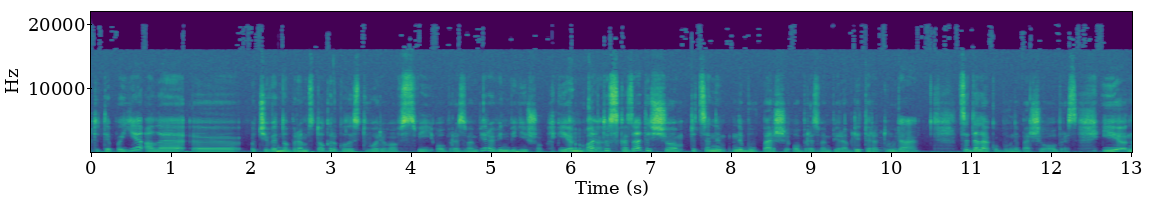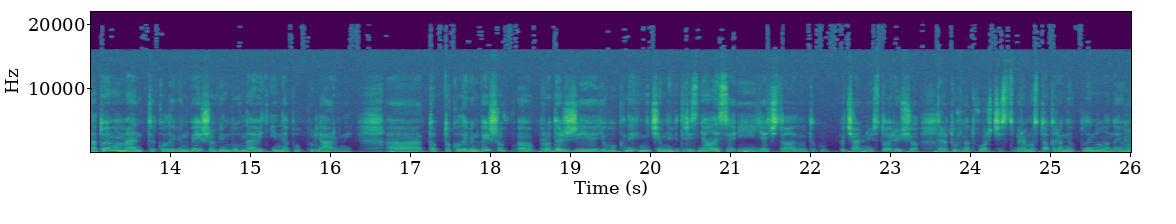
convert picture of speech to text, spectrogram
То типу є, але е, очевидно, Брем Стокер, коли створював свій образ вампіра, він відійшов. І М, варто сказати, що це не, не був перший образ вампіра в літературі. Да. Це далеко був не перший образ. І на той момент, коли він вийшов, він був навіть і не популярний. Е, тобто, коли він вийшов, е, продажі його книг нічим не відрізнялися. І я читала ну таку печальну історію, що літературна творчість Брема Стокера не вплинула на його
